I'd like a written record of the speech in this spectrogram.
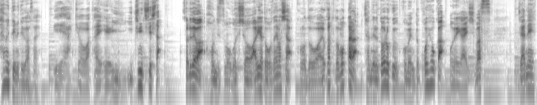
食べてみてください。いや、今日は大変いい一日でした。それでは本日もご視聴ありがとうございました。この動画が良かったと思ったらチャンネル登録、コメント、高評価お願いします。じゃあね。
